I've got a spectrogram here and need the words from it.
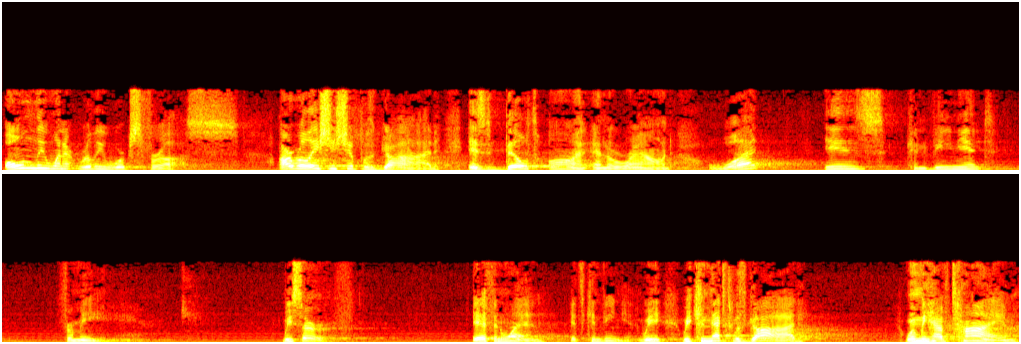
only when it really works for us. Our relationship with God is built on and around what is convenient for me. We serve if and when it's convenient. We, we connect with God when we have time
